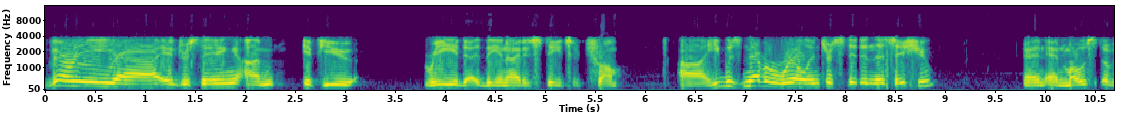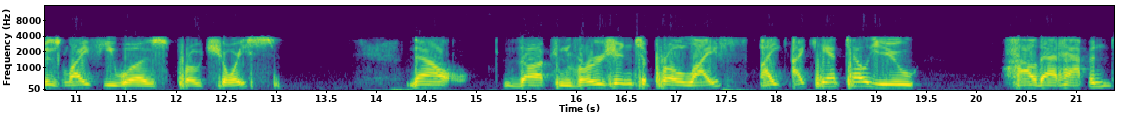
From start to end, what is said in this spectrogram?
Very uh, interesting. Um, if you read the United States of Trump, uh, he was never real interested in this issue, and and most of his life he was pro-choice. Now, the conversion to pro-life, I I can't tell you how that happened,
